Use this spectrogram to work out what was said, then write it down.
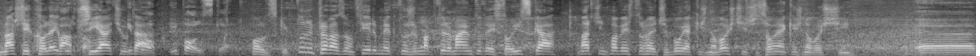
Naszych kolegów, Warto. przyjaciół, I, tak po, I polskie. polskie, którzy prowadzą firmy, którzy ma, które mają tutaj stoiska. Marcin, powiedz trochę, czy były jakieś nowości, czy są jakieś nowości? E,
